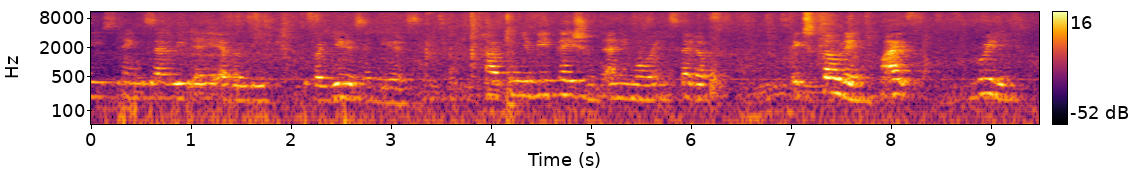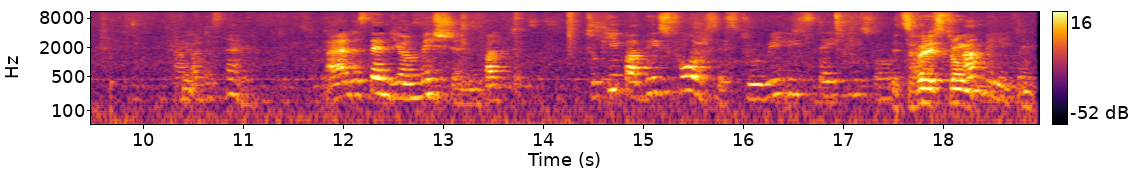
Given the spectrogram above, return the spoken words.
these things every day, every week, for years and years. How can you be patient anymore instead of exploding? I really can't understand. I understand your mission, but to keep up these forces to really stay peaceful. It's a very strong. Unbelievable.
